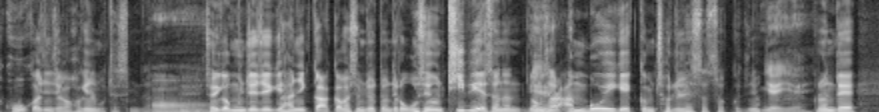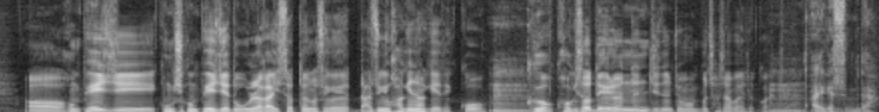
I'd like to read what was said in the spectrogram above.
아, 그거까지는 제가 확인을 못했습니다. 어. 예, 저희가 문제 제기하니까 아까 말씀드렸던 대로 오세훈 TV에서는 예. 영상을 안 보이게끔 처리를 했었었거든요. 예, 예. 그런데 어, 홈페이지 공식 홈페이지에도 올라가 있었던 걸 제가 나중에 확인하게 됐고 음. 그거 거기서 내렸는지는 좀 한번 찾아봐야 될 것 같아요. 음, 알겠습니다.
